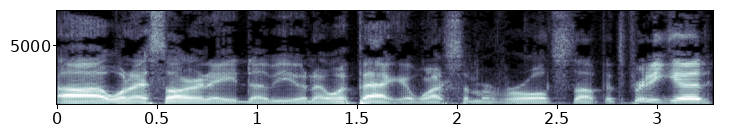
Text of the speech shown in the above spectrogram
uh, when I saw her in AEW, and I went back and watched some of her old stuff. It's pretty good.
